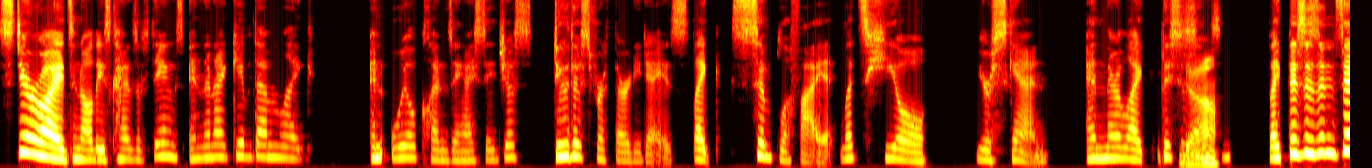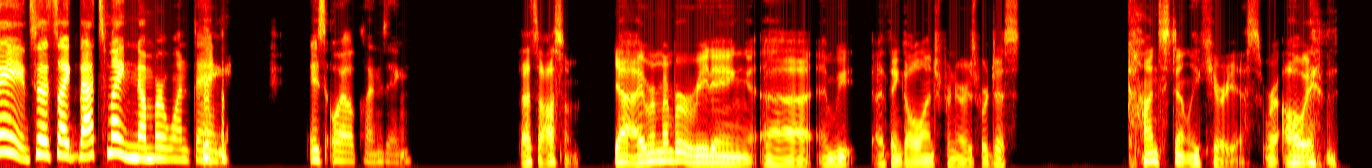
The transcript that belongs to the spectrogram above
steroids and all these kinds of things. And then I give them like an oil cleansing. I say, just do this for 30 days, like simplify it. Let's heal your skin. And they're like, this is yeah. like, this is insane. So it's like, that's my number one thing is oil cleansing. That's awesome. Yeah, I remember reading, uh, and we, I think all entrepreneurs were just constantly curious. We're always,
